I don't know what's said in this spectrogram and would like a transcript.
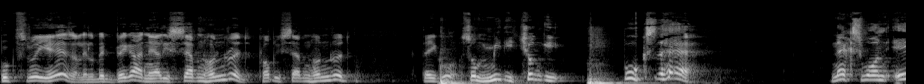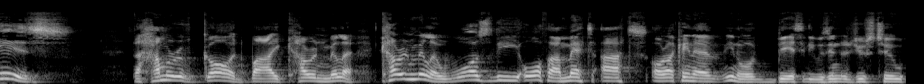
Book 3 is a little bit bigger, nearly 700, probably 700. There you go. Some meaty, chunky books there. Next one is The Hammer of God by Karen Miller. Karen Miller was the author I met at, or I kind of, you know, basically was introduced to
